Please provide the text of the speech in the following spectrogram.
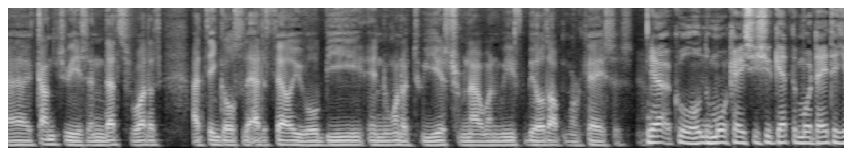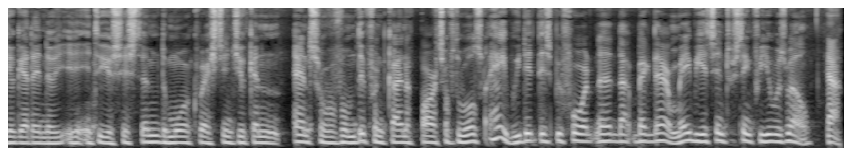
uh, countries, and that's what it, I think also the added value will be in one or two years from now when we've built up more cases. Yeah, cool. The more cases you get, the more data you get into into your system, the more questions you can answer from different kind of parts of the world. So, hey, we did this before uh, that back there. Maybe it's interesting for you as well. Yeah,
